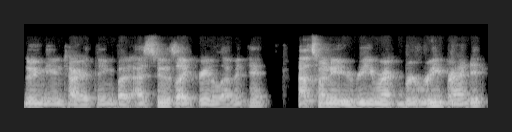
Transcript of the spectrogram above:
doing the entire thing. But as soon as like grade 11 hit, that's when we re- rebranded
